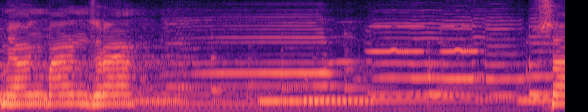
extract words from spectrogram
Miang pancerah. Sa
